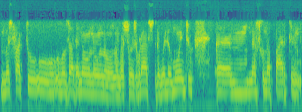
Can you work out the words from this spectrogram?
mas de facto o, o Lousada não, não, não, não baixou os braços, trabalhou muito. Um, na segunda parte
